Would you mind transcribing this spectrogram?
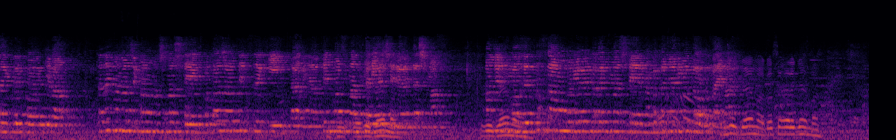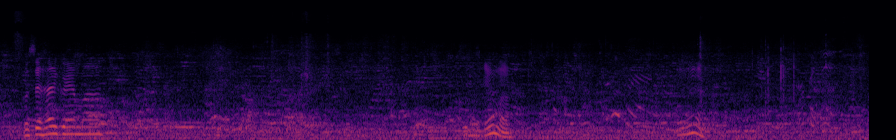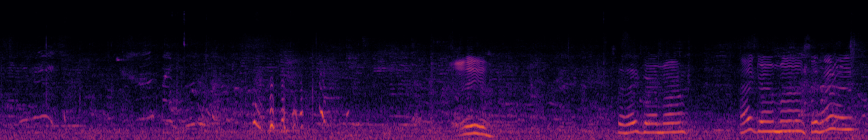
際空港行きは、ただいまの時間をもちまして、ご搭乗手続き、並びにお手荷物の預かりを終了いたします。本日も Z スターをご利用いただきまして、誠にありがとうございます。Grandma. Go say hi to Grandma. Go say hi, Grandma. Where's Grandma? Yeah. Hey. Say hi, Grandma. Hi, Grandma. Say hi.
